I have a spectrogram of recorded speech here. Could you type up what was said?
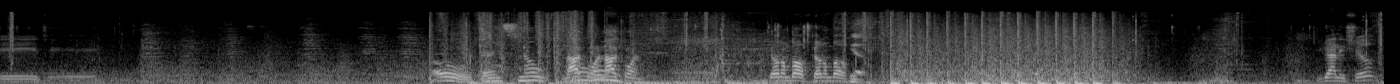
GG. Oh, they're in snow. Knock No one, knock one. Kill them both, kill them both. Yeah. You got any shield?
